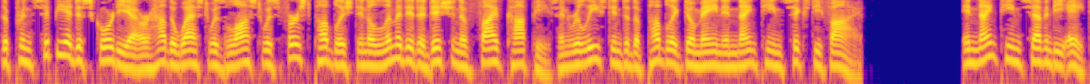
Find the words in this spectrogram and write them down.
The Principia Discordia or How the West Was Lost was first published in a limited edition of five copies and released into the public domain in 1965. In 1978,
